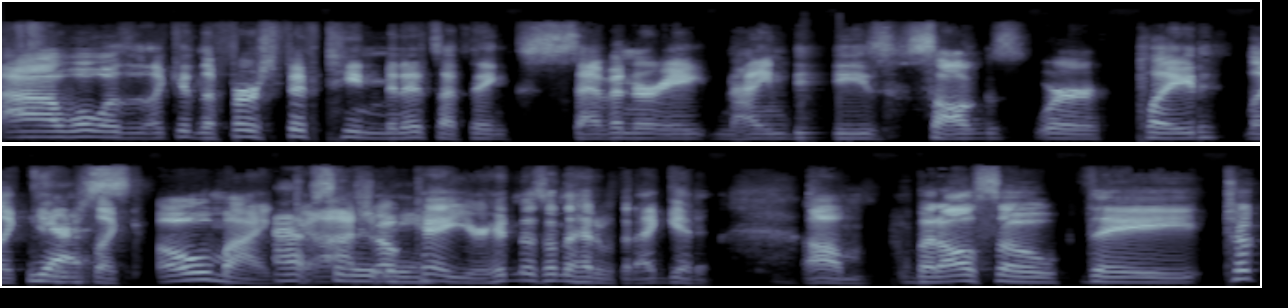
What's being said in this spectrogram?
uh what was it like in the first 15 minutes i think seven or eight 90s songs were played like you're just Yes. like oh my Absolutely. gosh okay you're hitting us on the head with it i get it um but also they took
